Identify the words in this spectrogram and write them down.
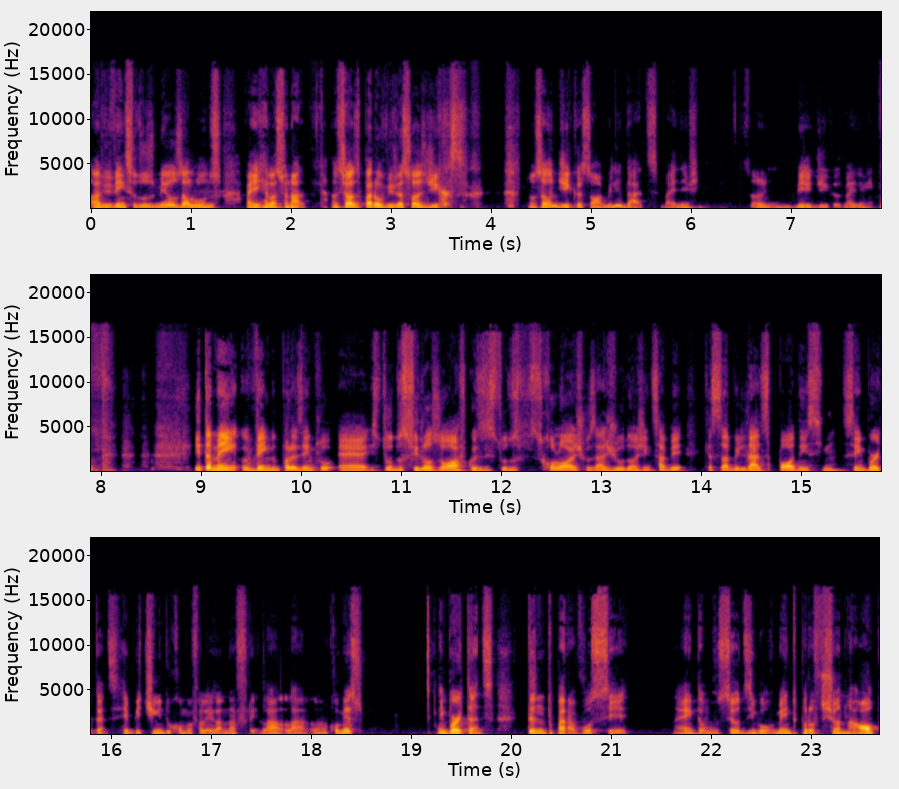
a vivência dos meus alunos aí relacionada. Ansiosa para ouvir as suas dicas. Não são dicas, são habilidades, mas enfim, são meio dicas, mas enfim. E também, vendo, por exemplo, é, estudos filosóficos, estudos psicológicos ajudam a gente a saber que essas habilidades podem sim ser importantes. Repetindo, como eu falei lá, na, lá, lá, lá no começo, importantes tanto para você, né? Então, o seu desenvolvimento profissional,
